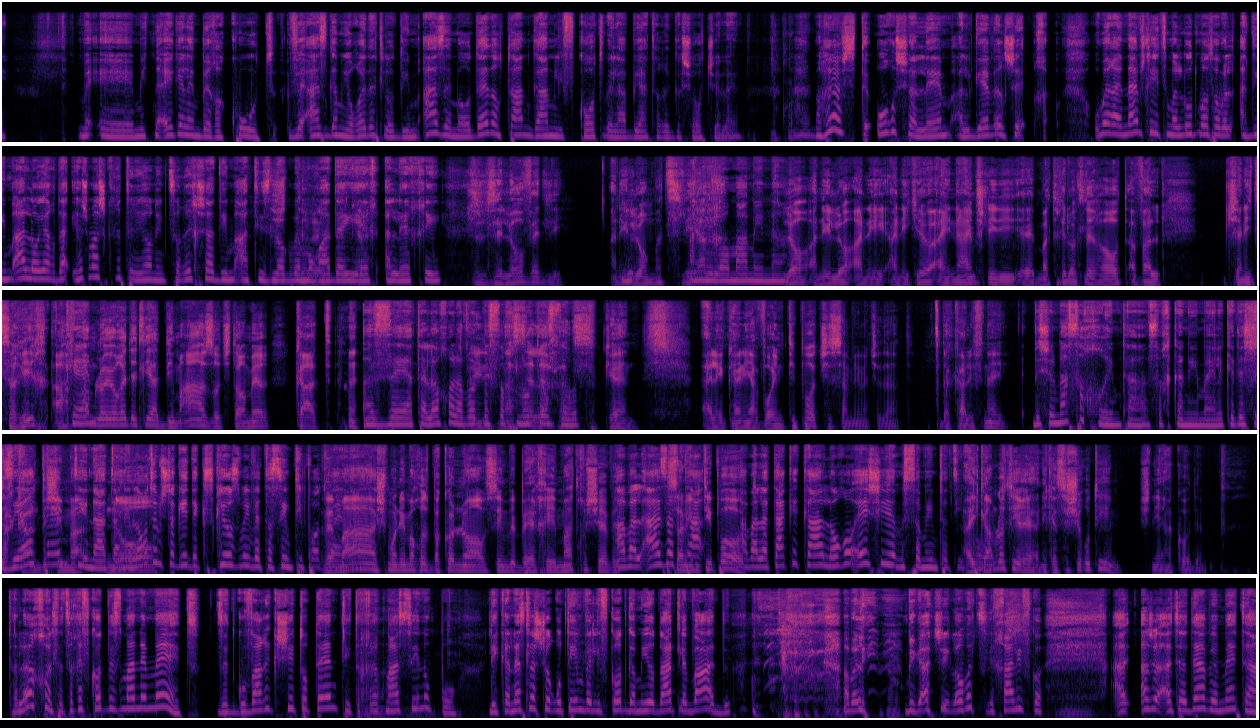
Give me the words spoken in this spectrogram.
מתנהג אליהם ברכות, ואז גם יורדת לו דמעה, זה מעודד אותן גם לבכות ולהביע את הרגשות שלהם. מקונן. אני חושבת שיש תיאור שלם על גבר ש... הוא אומר, העיניים שלי התמלאו דמעות, אבל הדמעה לא ירדה. יש ממש קריטריונים, צריך שהדמעה תזלוג שתרד, במורד כן. הלחי. זה, זה לא עובד לי. אני לא מצליח. אני לא מאמינה. לא, אני לא, אני, אני כאילו, העיניים שלי אה, מתחילות להיראות, אבל כשאני צריך, אף כן. פעם לא יורדת לי הדמעה הזאת שאתה אומר, cut. אז אה, אתה לא יכול לעבוד בסוכנות ללחץ, הזאת. כן. אלא אם כן אני אבוא עם טיפות ששמים, את יודעת. דקה לפני. בשביל מה שוכרים את השחקנים האלה? כדי שזה יהיה? אותנטי, נתן. אני. לא רוצים שתגיד, excuse me ותשים טיפות. ומה 80% בקולנוע עושים בבכי? מה את חושבת? אבל אז אתה... שמים טיפות. אבל אתה כקהל לא רואה שהם שמים את הטיפות. היא גם לא תראה, אני אכנס לשירותים. שנייה קודם. אתה לא יכול, אתה צריך לבכות בזמן אמת. זו תגובה רגשית אותנטית, אחרת מה עשינו פה? להיכנס לשירותים ולבכות גם היא יודעת לבד. אבל בגלל שהיא לא מצליחה לבכות. אתה יודע, באמת,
